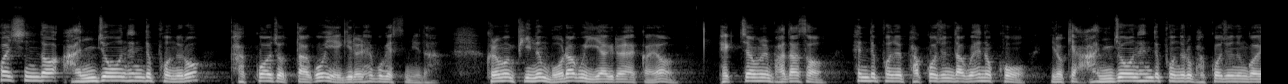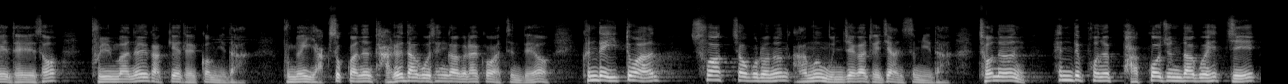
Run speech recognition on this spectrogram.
훨씬 더 안 좋은 핸드폰으로 바꿔줬다고 얘기를 해보겠습니다. 그러면 B는 뭐라고 이야기를 할까요? 100점을 받아서 핸드폰을 바꿔준다고 해놓고 이렇게 안 좋은 핸드폰으로 바꿔주는 거에 대해서 불만을 갖게 될 겁니다. 분명히 약속과는 다르다고 생각을 할 것 같은데요. 근데 이 또한 수학적으로는 아무 문제가 되지 않습니다. 저는 핸드폰을 바꿔준다고 했지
